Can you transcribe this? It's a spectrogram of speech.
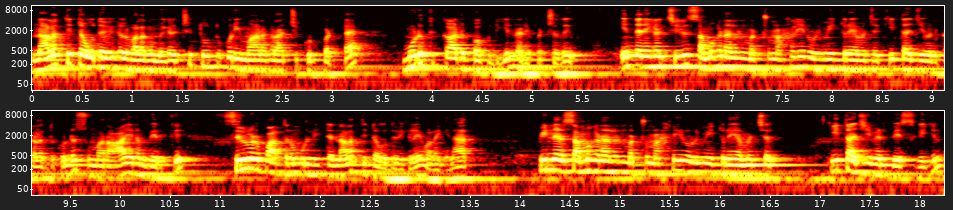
நலத்திட்ட உதவிகள் வழங்கும் நிகழ்ச்சி தூத்துக்குடி மாநகராட்சிக்குட்பட்ட முடுக்குக்காடு பகுதியில் நடைபெற்றது. இந்த நிகழ்ச்சியில் சமூக நலன் மற்றும் மகளிர் உரிமைத்துறை அமைச்சர் கீதா ஜீவன் கலந்து கொண்டு சுமார் ஆயிரம் பேருக்கு சில்வர் பாத்திரம் உள்ளிட்ட நலத்திட்ட உதவிகளை வழங்கினார். பின்னர் சமூக நலன் மற்றும் மகளிர் உரிமைத்துறை அமைச்சர் கீதா ஜீவன் பேசுகையில்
